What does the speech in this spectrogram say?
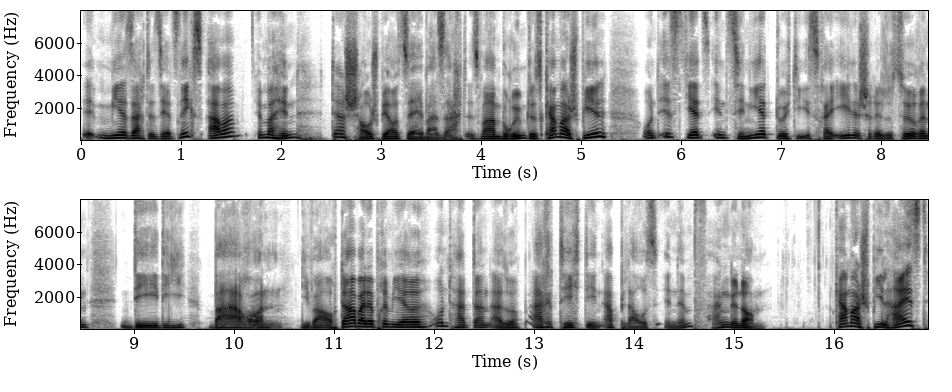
Äh, mir sagt es jetzt nichts, aber immerhin der Schauspieler selber sagt, es war ein berühmtes Kammerspiel und ist jetzt inszeniert durch die israelische Regisseurin Dedi Baron. Die war auch da bei der Premiere und hat dann also artig den Applaus in Empfang genommen. Kammerspiel heißt.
